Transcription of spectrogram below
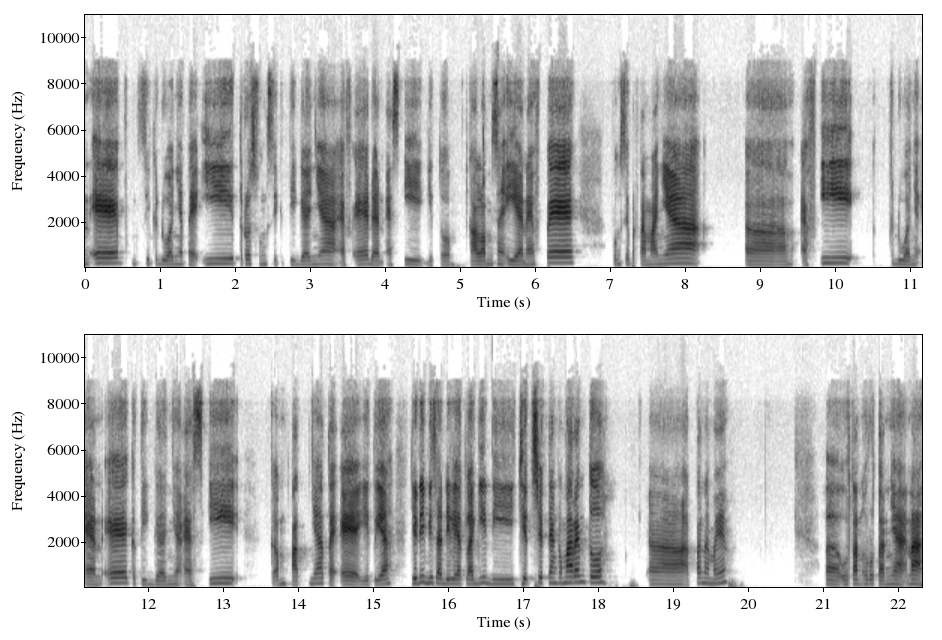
NE, fungsi keduanya TI, terus fungsi ketiganya FE dan SI gitu. Kalau misalnya INFP fungsi pertamanya uh, FI, keduanya NE, ketiganya SI, keempatnya TE gitu ya. Jadi bisa dilihat lagi di cheat sheet yang kemarin tuh uh, apa namanya uh, urutan-urutannya. Nah,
